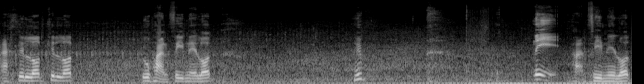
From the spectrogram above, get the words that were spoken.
อะขึ้นรถขึ้นรถดูผ่านฟิล์มในรถฮึบนี่ผ่านฟิล์มในรถ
